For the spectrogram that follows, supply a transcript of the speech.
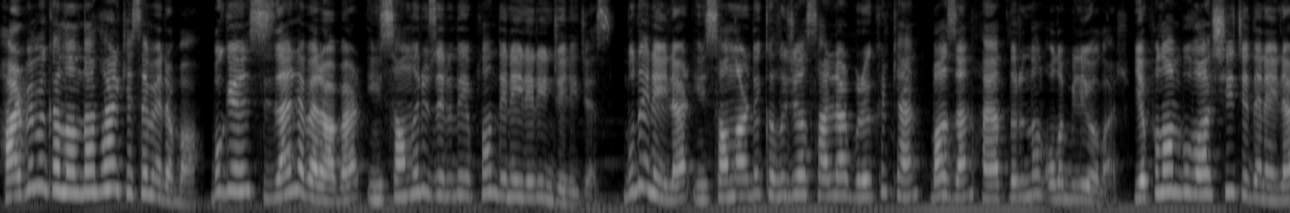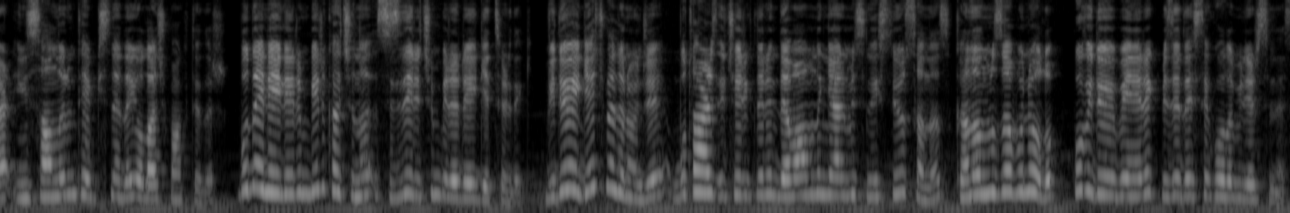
Harbi mi kanalından herkese merhaba. Bugün sizlerle beraber insanlar üzerinde yapılan deneyleri inceleyeceğiz. Bu deneyler insanlarda kalıcı hasarlar bırakırken bazen hayatlarından olabiliyorlar. Yapılan bu vahşice deneyler insanların tepkisine de yol açmaktadır. Bu deneylerin birkaçını sizler için bir araya getirdik. Videoya geçmeden önce bu tarz içeriklerin devamının gelmesini istiyorsanız kanalımıza abone olup bu videoyu beğenerek bize destek olabilirsiniz.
